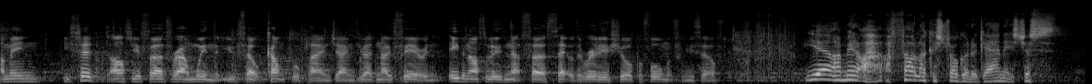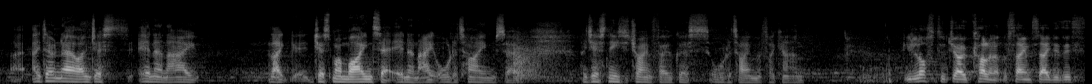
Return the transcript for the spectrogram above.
I mean, you said after your first round win that you felt comfortable playing James, you had no fear, and even after losing that first set, it was a really assured performance from yourself. Yeah, I mean, I, I felt like I struggled again. It's just, I, I don't know, I'm just in and out, like just my mindset in and out all the time. So I just need to try and focus all the time if I can. You lost to Joe Cullen at the same stage as this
